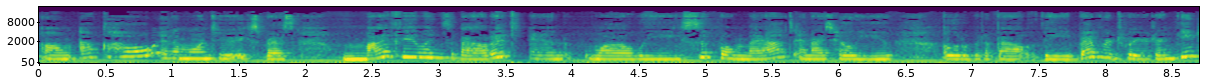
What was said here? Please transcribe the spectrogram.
um, alcohol, and I'm going to express my feelings about it. And while we sip on that, and I tell you a little bit about the beverage we're drinking,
